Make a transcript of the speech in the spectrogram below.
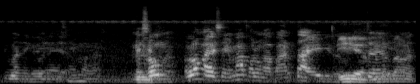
gimana gimana? SMA. Lo lo nggak SMA kalau nggak partai gitu. Iya, Gitu ya. bener banget.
